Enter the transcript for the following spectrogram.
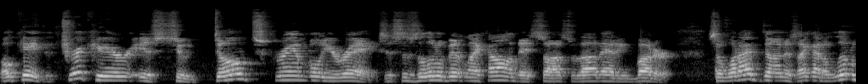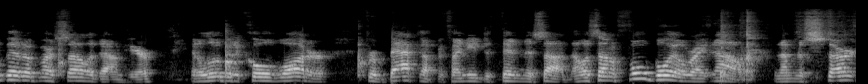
Okay, the trick here is to don't scramble your eggs. This is a little bit like hollandaise sauce without adding butter. So what I've done is I got a little bit of marsala down here and a little bit of cold water for backup if I need to thin this out. Now it's on a full boil right now, and I'm going to start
